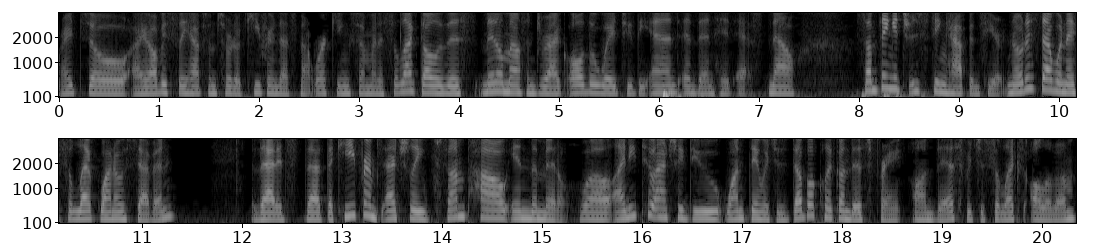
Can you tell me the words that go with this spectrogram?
right? So I obviously have some sort of keyframe that's not working. So I'm going to select all of this, middle mouse and drag all the way to the end and then hit S. Now, something interesting happens here. Notice that when I select 107, that it's that the keyframe's actually somehow in the middle. Well, I need to actually do one thing, which is double click on this frame on this, which is selects all of them,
